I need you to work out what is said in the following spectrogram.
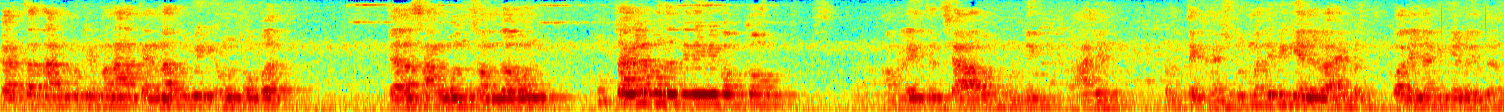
करतात अनमोठेपणा त्यांना तुम्ही घेऊन सोबत त्याला सांगून समजावून खूप चांगल्या पद्धतीने मी बघतो. आपल्या इथं शाळा भरपूर आहेत प्रत्येक हायस्कूलमध्ये मी गेलेलो आहे प्रत्येक कॉलेजला मी गेलो इथं.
